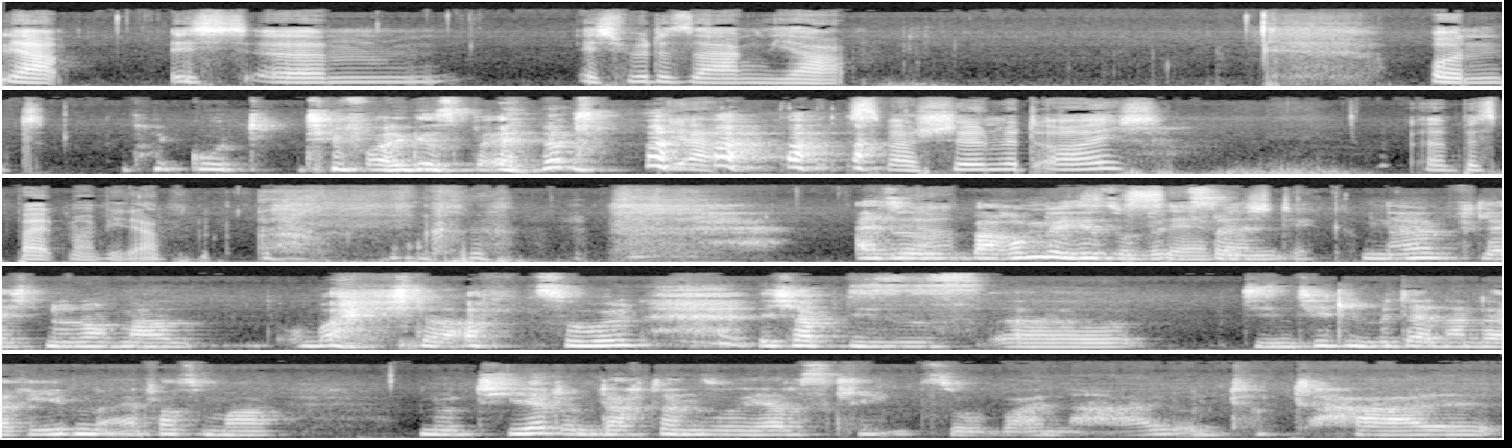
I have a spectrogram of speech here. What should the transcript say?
ja, ich, ähm, ich würde sagen, ja. Und gut, die Folge ist beendet. ja, es war schön mit euch. Äh, bis bald mal wieder. Also, ja, warum wir hier so witzeln, ne? vielleicht nur noch mal, um euch da abzuholen. Ich habe dieses, äh, diesen Titel Miteinander reden einfach so mal notiert und dachte dann so, ja, das klingt so banal und total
